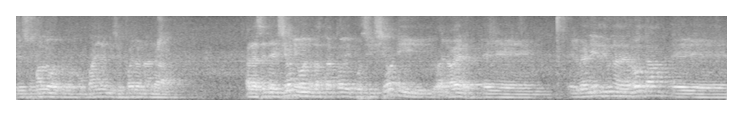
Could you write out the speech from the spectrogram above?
de, sumar los, compañeros que se fueron a la, a la selección y bueno, ya está a disposición y, bueno, a ver, eh, el venir de una derrota eh,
